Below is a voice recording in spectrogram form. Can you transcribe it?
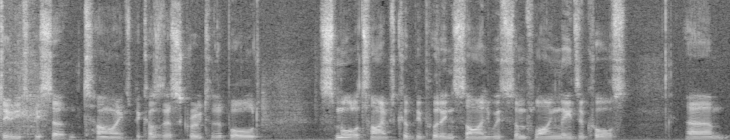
do need to be certain types because they're screwed to the board. Smaller types could be put inside with some flying leads of course. Um,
